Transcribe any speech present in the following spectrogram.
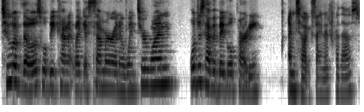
two of those will be kind of like a summer and a winter one. We'll just have a big old party. I'm so excited for those.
